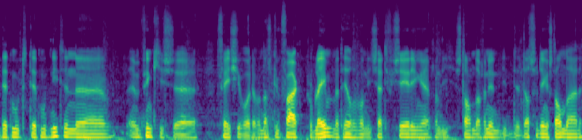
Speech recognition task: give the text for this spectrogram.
dit moet, dit moet niet een, een vinkjesfeestje worden. Want dat is natuurlijk vaak het probleem met heel veel van die certificeringen, van die standaard, van die, die- dat soort dingen, standaarden.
